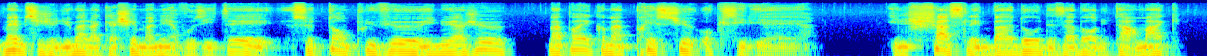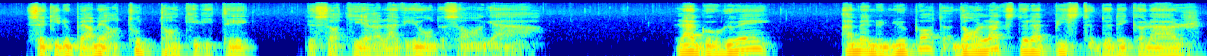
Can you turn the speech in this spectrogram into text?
même si j'ai du mal à cacher ma nervosité, ce temps pluvieux et nuageux m'apparaît comme un précieux auxiliaire. Il chasse les badauds des abords du tarmac, ce qui nous permet en toute tranquillité de sortir l'avion de son hangar. La Goguet amène Newport dans l'axe de la piste de décollage.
